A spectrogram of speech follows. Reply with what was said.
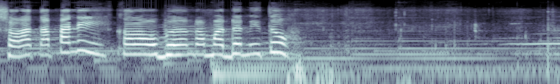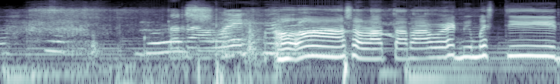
sholat apa nih kalau bulan Ramadan itu? Taraweh. Oh, ah, sholat taraweh di masjid.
